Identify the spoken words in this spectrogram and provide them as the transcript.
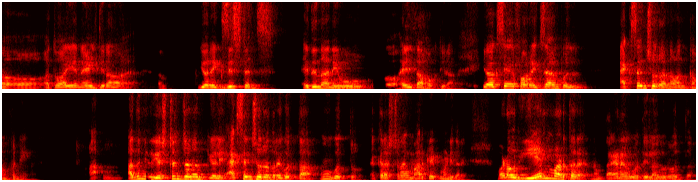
uh, ಅಥವಾ ಏನ್ ಹೇಳ್ತೀರಾ ಯುವರ್ ಎಕ್ಸಿಸ್ಟೆನ್ಸ್ ಇದನ್ನ ನೀವು ಹೇಳ್ತಾ ಹೋಗ್ತೀರಾ ಇವಾಗ ಸೇ ಫಾರ್ ಎಕ್ಸಾಂಪಲ್ ಆಕ್ಸೆಂಚೂರ್ ಅನ್ನೋ ಒಂದು ಕಂಪನಿ ಅದು ನೀವು ಎಷ್ಟೊಂದು ಜನ ಕೇಳಿ. ಆಕ್ಸೆಂಚೂರ್ ಅಂದ್ರೆ ಗೊತ್ತಾ? ಹ್ಮ್ ಗೊತ್ತು. ಯಾಕಂದ್ರೆ ಅಷ್ಟು ಚೆನ್ನಾಗಿ ಮಾರ್ಕೆಟ್ ಮಾಡಿದ್ದಾರೆ. ಬಟ್ ಅವ್ರು ಏನ್ ಮಾಡ್ತಾರೆ? ನಮ್ ತಾಯಣ ಗೊತ್ತಿಲ್ಲ ಗುರು ಅಂತಾರೆ.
